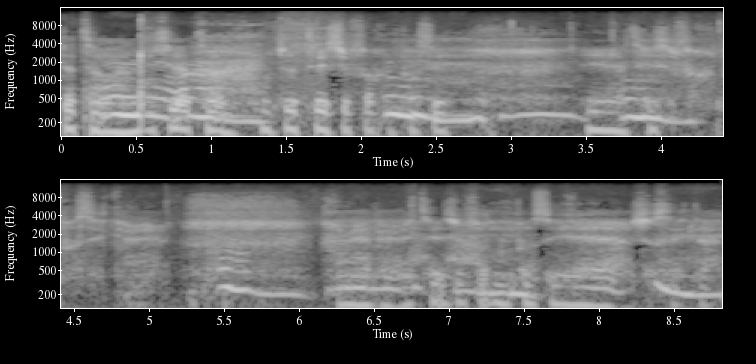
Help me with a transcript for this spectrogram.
That tongue on. Let me see that tongue. I want you to taste your fucking pussy. Yeah, mm. taste your fucking pussy. Come here. Come here, mm. baby. Taste your fucking pussy. Yeah, just like that.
